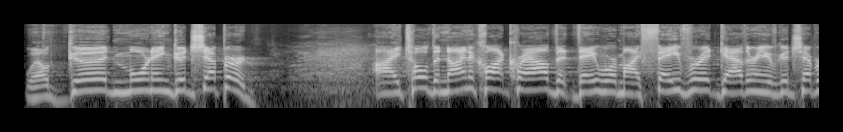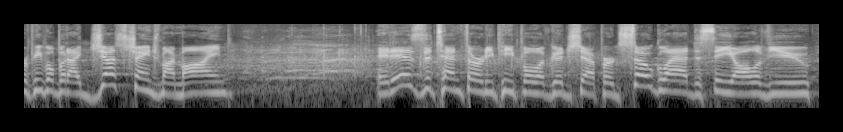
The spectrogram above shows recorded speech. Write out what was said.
Well, good morning, Good Shepherd. I told the nine o'clock crowd that they were my favorite gathering of Good Shepherd people, but I just changed my mind. It is the 1030 people of Good Shepherd. So glad to see all of you.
